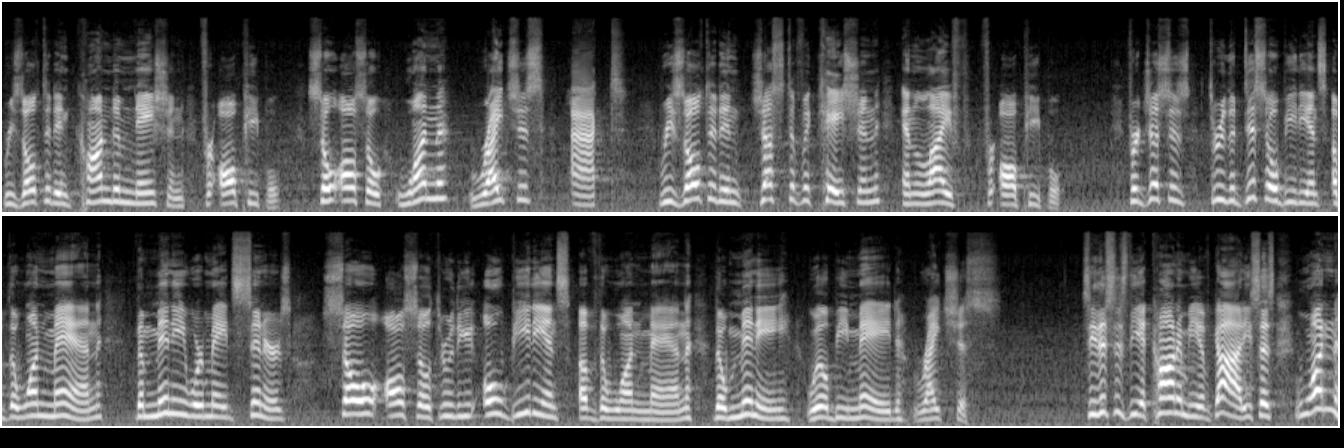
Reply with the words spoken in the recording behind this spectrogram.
resulted in condemnation for all people, so also one righteous act resulted in justification and life for all people. For just as through the disobedience of the one man, the many were made sinners, so also through the obedience of the one man, the many will be made righteous. See, this is the economy of God. He says, one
